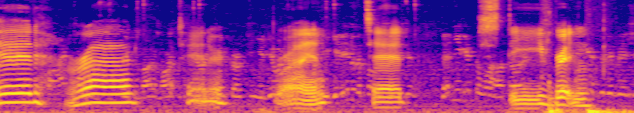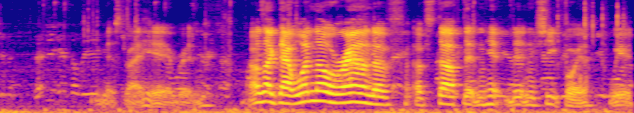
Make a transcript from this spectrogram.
Ed, Rod, Tanner, Brian, Ted, Steve Britton. You missed right here, Britton. I was like that one little round of, of stuff didn't hit didn't cheat for you. Weird.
